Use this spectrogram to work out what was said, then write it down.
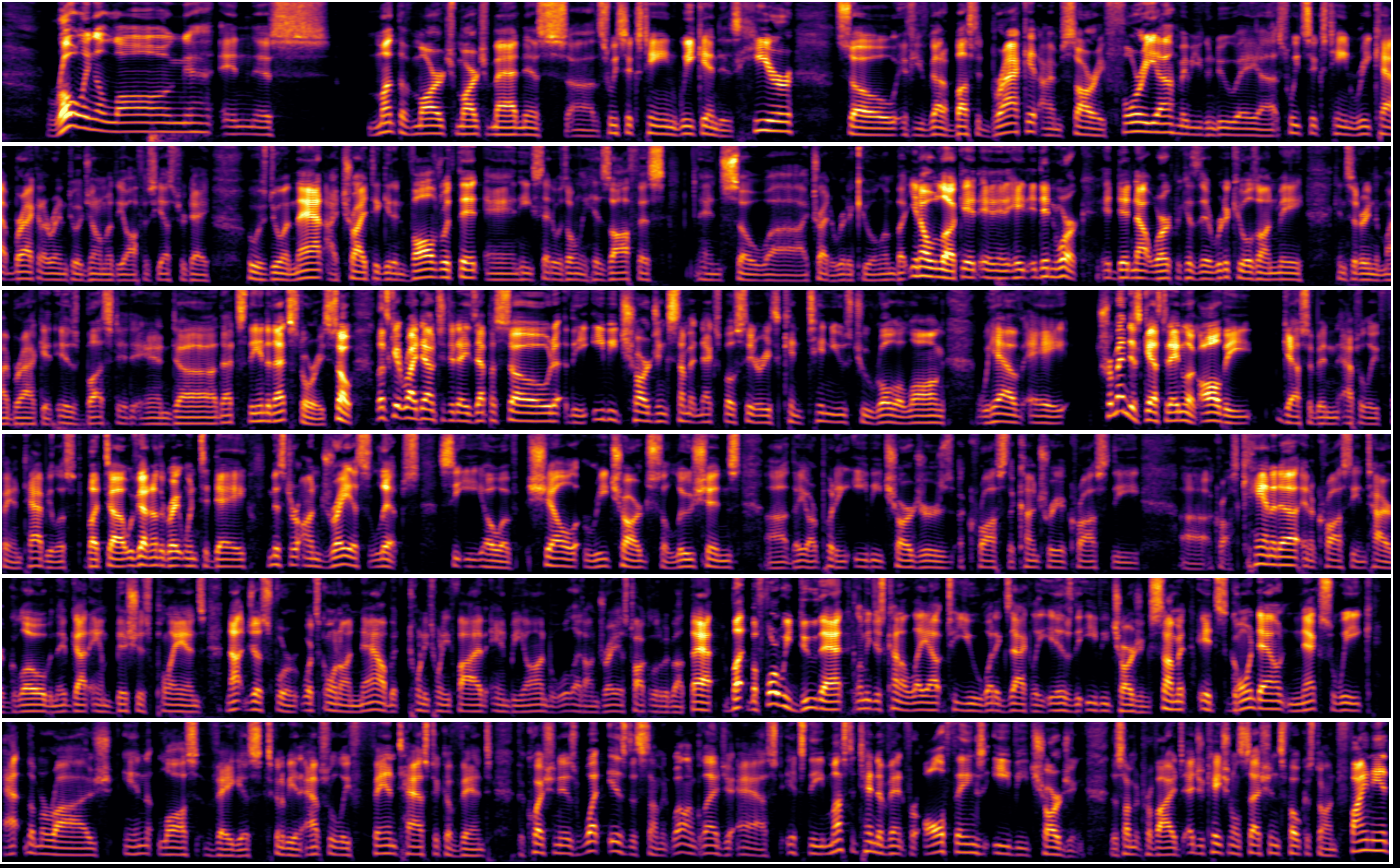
rolling along in this month of March, March Madness. Uh, the Sweet 16 weekend is here. So if you've got a busted bracket, I'm sorry for you. Maybe you can do a uh, Sweet 16 recap bracket. I ran into a gentleman at the office yesterday who was doing that. I tried to get involved with it, and he said it was only his office, and so uh, I tried to ridicule him. But you know, look, it, it it didn't work. It did not work because the ridicule's on me, considering that my bracket is busted, and uh, that's the end of that story. So let's get right down to today's episode. The EV Charging Summit and Expo series continues to roll along. We have a tremendous guest today. And look, all the guests have been absolutely fantabulous. But uh, we've got another great one today Mr. Andreas Lips, CEO of Shell Recharge Solutions. Uh, they are putting EV chargers across the country, across the uh, across Canada and across the entire globe. And they've got ambitious plans, not just for what's going on now, but 2025 and beyond. But we'll let Andreas talk a little bit about that. But before we do that, let me just kind of lay out to you what exactly is the EV Charging Summit. It's going down next week at the Mirage in Las Vegas. It's going to be an absolutely fantastic event. The question is, what is the summit? Well, I'm glad you asked. It's the must attend event for all things EV charging. The summit provides educational sessions focused on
